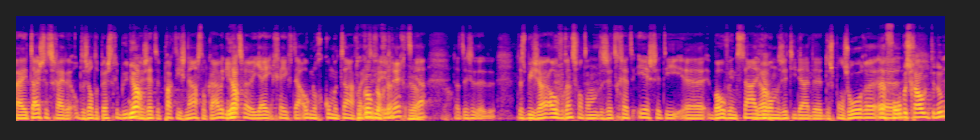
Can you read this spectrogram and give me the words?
bij thuiswedstrijden op dezelfde perstribune. Ja. We zitten praktisch naast elkaar bij die ja. wedstrijden. Jij geeft daar ook nog commentaar voor ook nog, Utrecht. Ja. ja. Dat, is, uh, dat is bizar overigens, want dan zit Gert eerst zit hij uh, boven in het stadion, dan zit hij daar de, de sponsoren... Uh, voorbeschouwing te doen.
